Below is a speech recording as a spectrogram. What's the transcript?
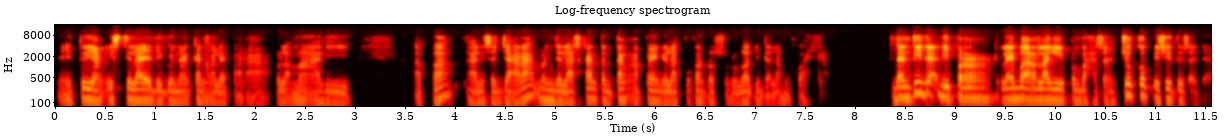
itu yang istilahnya digunakan oleh para ulama ahli apa ahli sejarah menjelaskan tentang apa yang dilakukan Rasulullah di dalam Gua Dan tidak diperlebar lagi pembahasan, cukup di situ saja.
